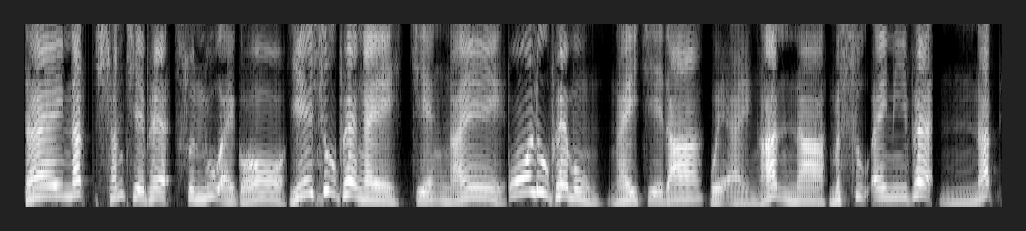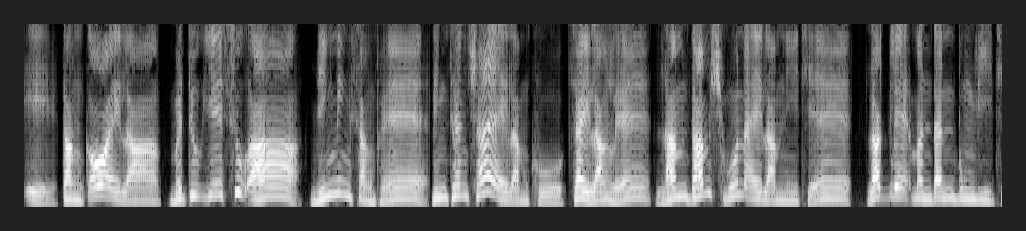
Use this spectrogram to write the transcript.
แต่นัดฉันเทเพสุนมูไอโกเยซูเพไงเจียงไงปอลูเพมุงไงเจดาเวไองานนามาสุไอนีเพนัดเอตังก็ไอลามาดูเยซูอามิงนิ่งสังเพนิงทันใช้ไอลำคูใจลังเลลำดำชงุนไอลำนี้เทลักเละมันดันบุงลีเท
